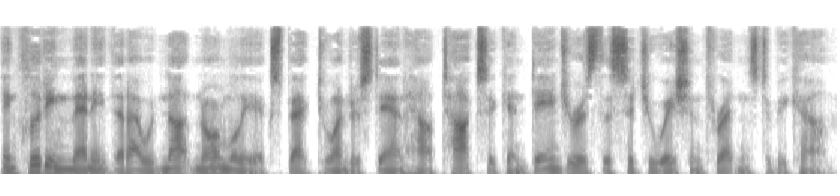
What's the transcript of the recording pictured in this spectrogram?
including many that I would not normally expect to understand how toxic and dangerous the situation threatens to become.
